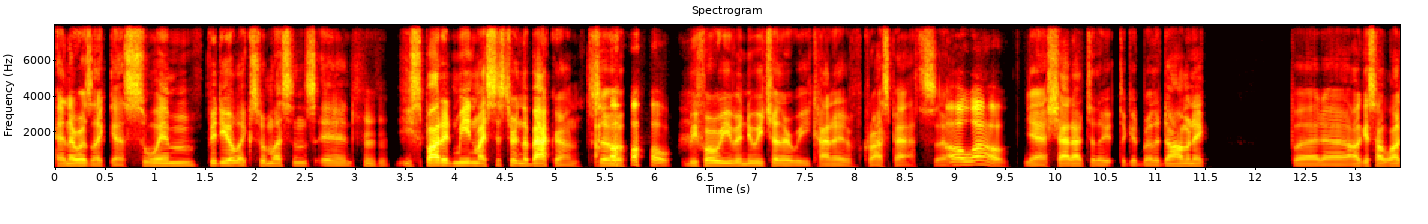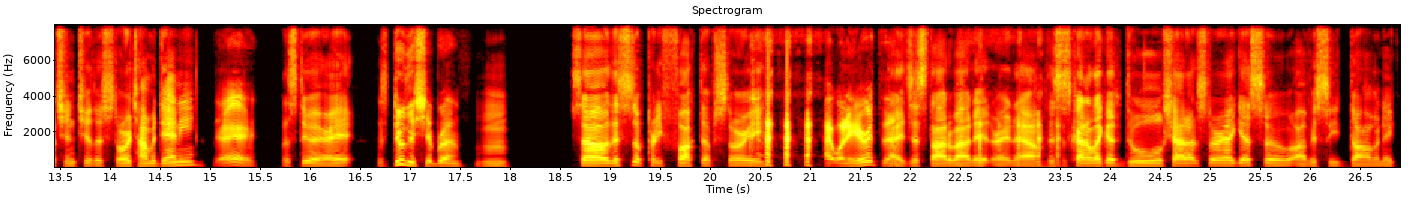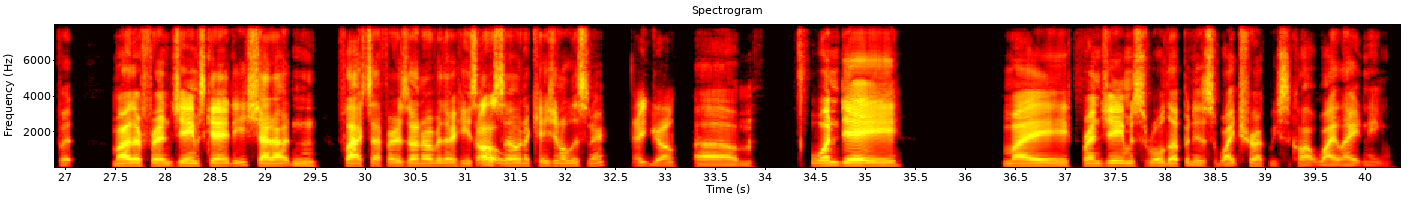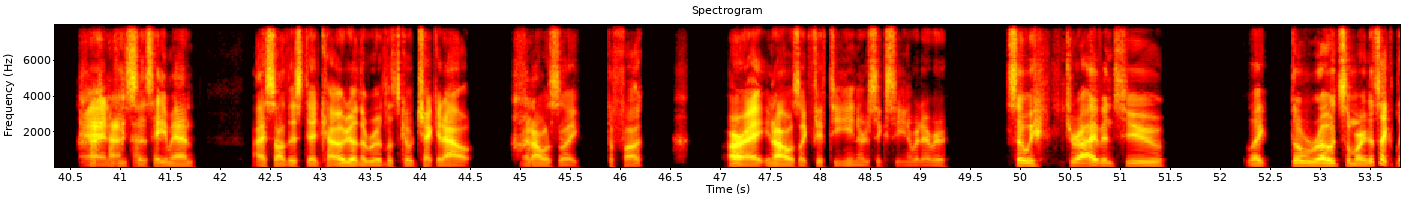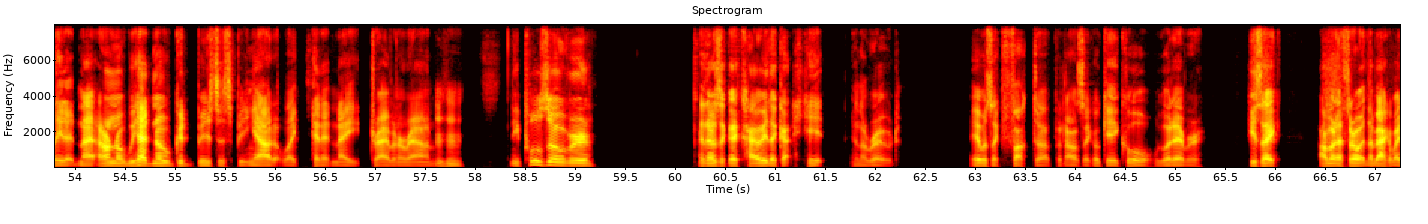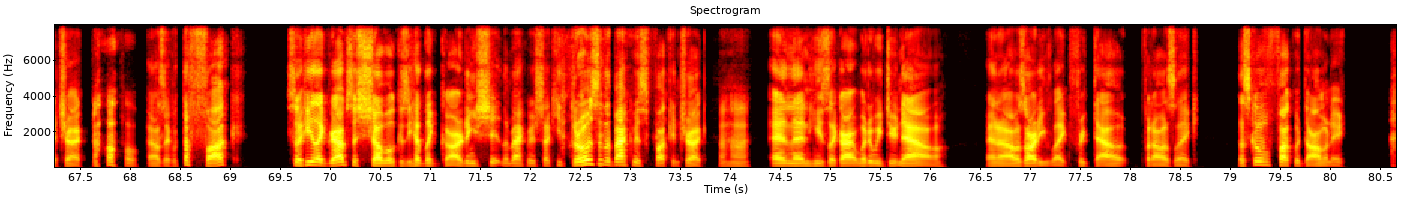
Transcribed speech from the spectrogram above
And there was like a swim video, like swim lessons, and he spotted me and my sister in the background. So oh, before we even knew each other, we kind of crossed paths. So oh wow. yeah, shout out to the, the good brother Dominic. But uh, I guess I'll launch into the story time with Danny. Hey, Let's do it, right? let's do this shit, brother. hmm So this is a pretty fucked up story. I want to hear it then. I just thought about it right now. This is kind of like a dual shout out story, I guess. So obviously Dominic, but my other friend James Kennedy, shout out in Flagstaff, Arizona over there. He's Oh. also an occasional listener. there you go. um one day my friend james rolled up in his white truck. We used to call it white lightning. And he says hey man i saw this dead coyote on the road. Let's go check it out. And i was like the fuck? All right. You know i was like 15 or 16 or whatever. So we drive into like the road somewhere. It's like late at night. I don't know. We had no good business being out at like 10 at night driving around. Mhm. he pulls over and there was like a coyote that got hit in the road. It was like fucked up and i was like okay cool whatever. He's like i'm gonna throw it in the back of my truck. Oh, and i was like what the fuck? So he like grabs a shovel because he had like gardening shit in the back of his truck. He throws it in the back of his fucking truck. Uh huh. and then he's like all right what do we do now? And i was already like freaked out but i was like let's go fuck with dominic.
